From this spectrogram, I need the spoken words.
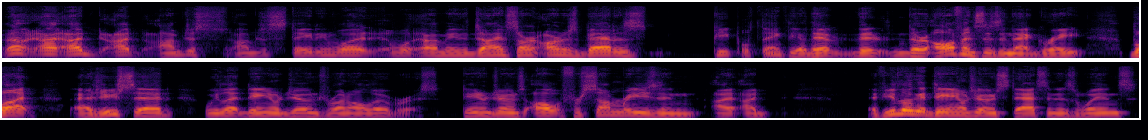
No, I, I, I, I'm just, I'm just stating what, what I mean. The Giants aren't aren't as bad as people think they are. They have their their offense isn't that great, but as you said, we let Daniel Jones run all over us. Daniel Jones, all for some reason, I, I, if you look at Daniel Jones' stats and his wins,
